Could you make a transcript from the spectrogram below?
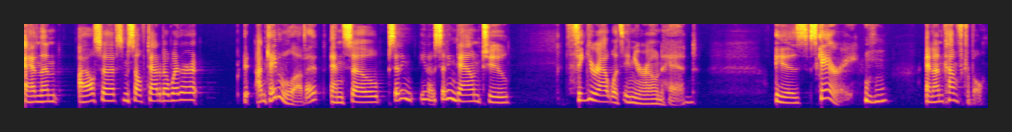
and then I also have some self doubt about whether I'm capable of it. And so sitting you know sitting down to figure out what's in your own head is scary mm-hmm. and uncomfortable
